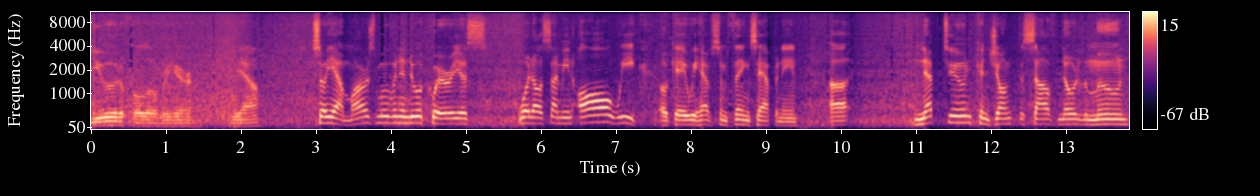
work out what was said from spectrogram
beautiful over here. Yeah. So yeah, Mars moving into Aquarius. What else? I mean, all week, okay, we have some things happening. Uh, Neptune conjunct the south node of the moon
